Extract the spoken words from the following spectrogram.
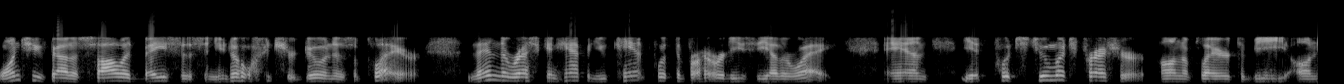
Once you've got a solid basis and you know what you're doing as a player, then the rest can happen. You can't put the priorities the other way and it puts too much pressure on a player to be on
